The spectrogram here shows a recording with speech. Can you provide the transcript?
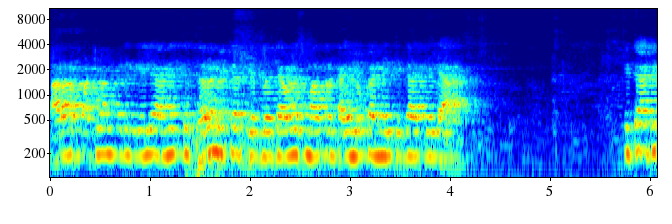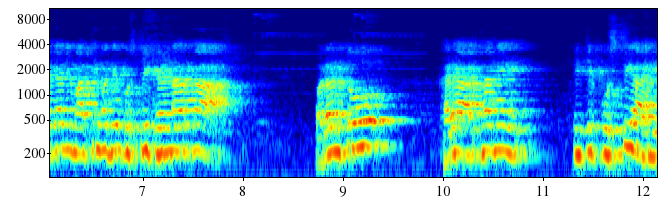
आर आर पाटलांकडे गेले आणि ते धरण विकत घेतलं. त्यावेळेस मात्र काही लोकांनी टीका केल्या. की त्या ठिकाणी मातीमध्ये कुस्ती खेळणार का? परंतु खऱ्या अर्थाने ती जी कुस्ती आहे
